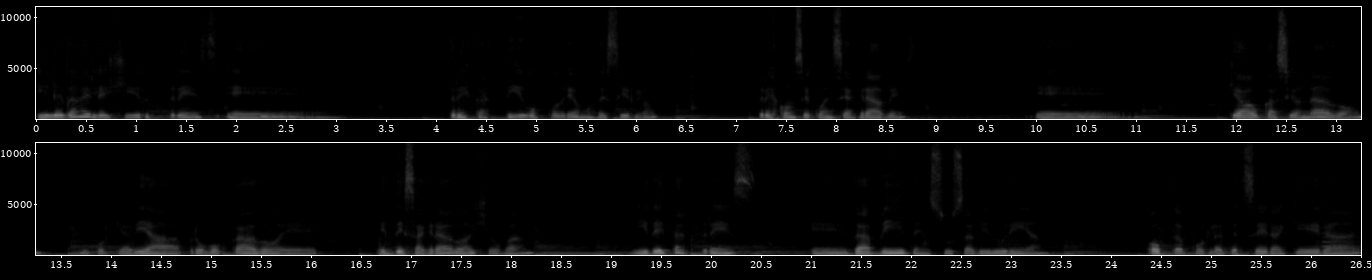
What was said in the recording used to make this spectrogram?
y le da a elegir tres eh, tres castigos, podríamos decirlo, tres consecuencias graves eh, que ha ocasionado y porque había provocado eh, el desagrado a Jehová. Y de estas tres, eh, David en su sabiduría opta por la tercera que era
